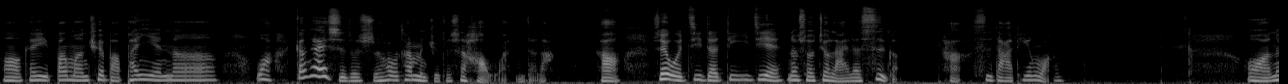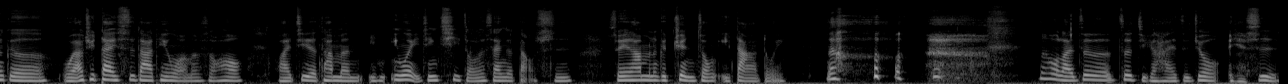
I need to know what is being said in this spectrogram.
哦，可以帮忙确保攀岩呐。哇，刚开始的时候他们觉得是好玩的啦，好，所以我记得第一届那时候就来了四个。哈，四大天王，哇！那个我要去带四大天王的时候，我还记得他们因因为已经气走了三个导师，所以他们那个卷宗一大堆。那 那后来这这几个孩子就也是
